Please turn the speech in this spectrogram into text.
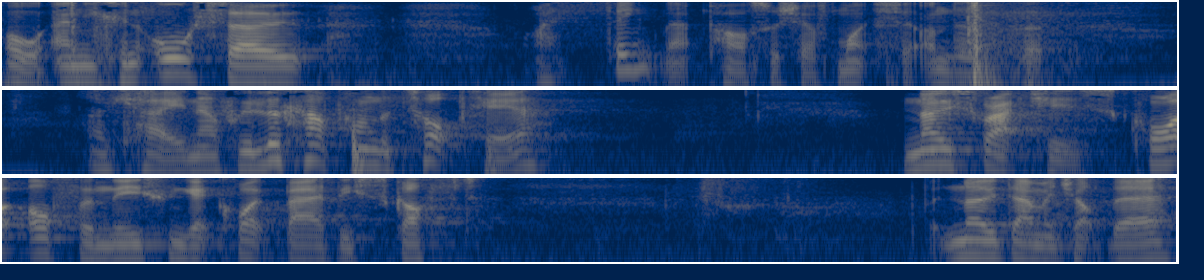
Oh, and you can also I think that parcel shelf might fit under there, but okay. Now, if we look up on the top here, no scratches. Quite often these can get quite badly scuffed, but no damage up there.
